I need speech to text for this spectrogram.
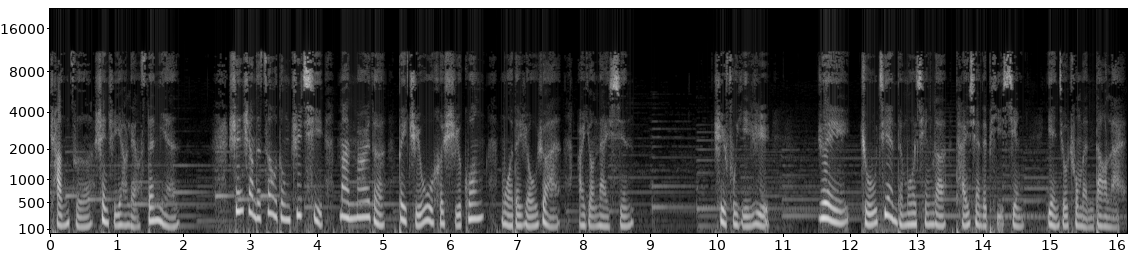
长则甚至要两三年。身上的躁动之气，慢慢的被植物和时光磨得柔软而有耐心。日复一日，瑞逐渐的摸清了苔藓的脾性，研究出门道来。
